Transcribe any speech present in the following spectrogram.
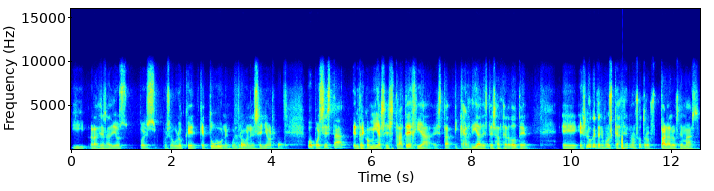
y gracias a Dios, pues, pues seguro que, tuvo un encuentro con el Señor. Bueno, pues esta, entre comillas, estrategia, esta picardía de este sacerdote, eh, es lo que tenemos que hacer nosotros para los demás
